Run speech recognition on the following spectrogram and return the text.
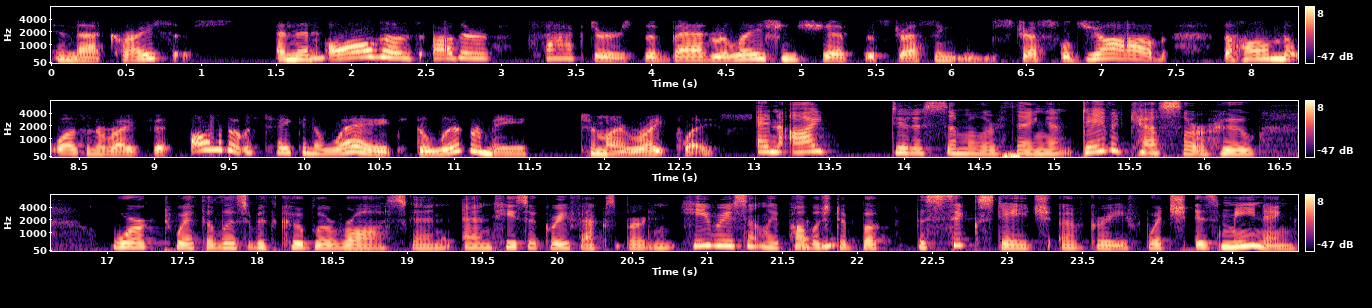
in that crisis. And then mm-hmm. all those other factors the bad relationship, the stressing, stressful job, the home that wasn't a right fit all of it was taken away to deliver me to my right place. And I did a similar thing. And David Kessler, who worked with Elisabeth Kübler-Ross, and, and he's a grief expert. And he recently published mm-hmm. a book, The Sixth Stage of Grief, which is meaning.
